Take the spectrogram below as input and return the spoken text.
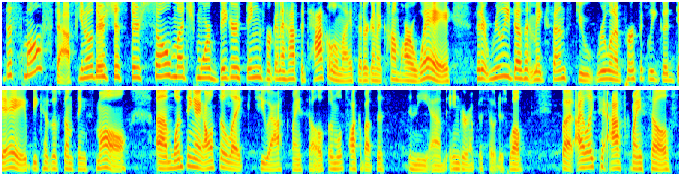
the small stuff. You know, there's just there's so much more bigger things we're going to have to tackle in life that are going to come our way that it really doesn't make sense to ruin a perfectly good day because of something small. Um, one thing I also like to ask myself, and we'll talk about this in the um, anger episode as well, but I like to ask myself,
